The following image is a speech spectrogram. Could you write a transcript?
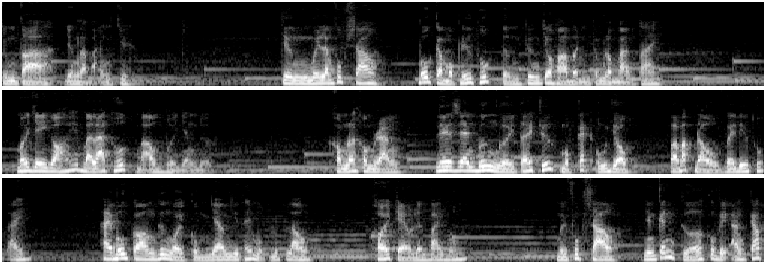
Chúng ta vẫn là bạn chứ? Chừng 15 phút sau, bố cầm một điếu thuốc tượng trưng cho hòa bình trong lòng bàn tay. Mở dây gói và lá thuốc mà ông vừa nhận được. Không nói không rằng, Liazen bước người tới trước một cách ủ dột và bắt đầu về điếu thuốc ấy. Hai bố con cứ ngồi cùng nhau như thế một lúc lâu, khói trèo lên vai bố. 10 phút sau, những cánh cửa của việc ăn cắp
